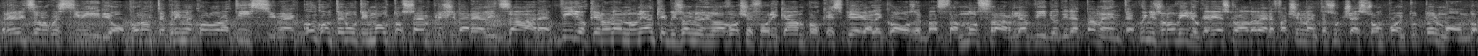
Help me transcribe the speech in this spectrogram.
realizzano questi video con anteprime coloratissime, con contenuti molto semplici da realizzare, video che non hanno neanche bisogno di una voce fuori campo che spiega le cose, basta mostrarle a video direttamente, quindi sono video che riescono ad avere facilmente successo un po' in tutto il mondo,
